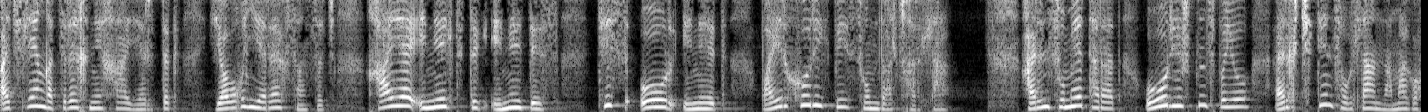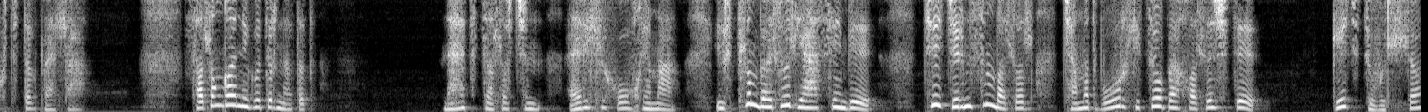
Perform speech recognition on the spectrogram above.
Ажлын газрынхныхаа ярддаг явган яриаг сонсож хаяа инээлддэг инээдээс тис өөр инээд баяр хөөргийг би сүмд олж харлаа. Харин сүмээ тараад өөр ертөнц буюу аригчдын цуглаан намайг огтдаг байлаа. Солонгой нэг өдөр надад найз залуу чинь арих их уух юм аа. Эртхэн болвол яасан бэ? Чи жирэмсэн болвол чамд бүр хэцүү байх болно штэ гэж зөвлөлөө.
